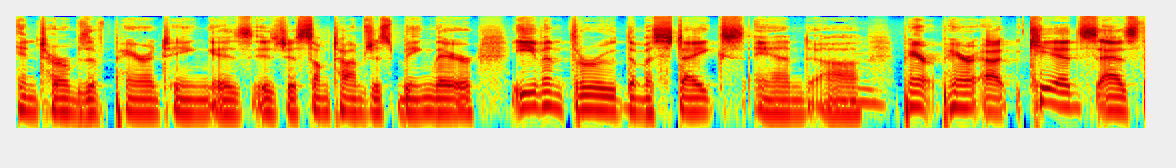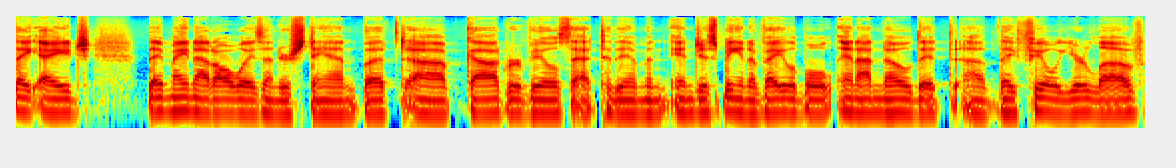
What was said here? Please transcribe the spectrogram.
in terms of parenting is is just sometimes just being there, even through the mistakes and uh, parent parent uh, kids as they age. They may not always understand, but uh, God reveals that to them, and, and just being available. And I know that uh, they feel your love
